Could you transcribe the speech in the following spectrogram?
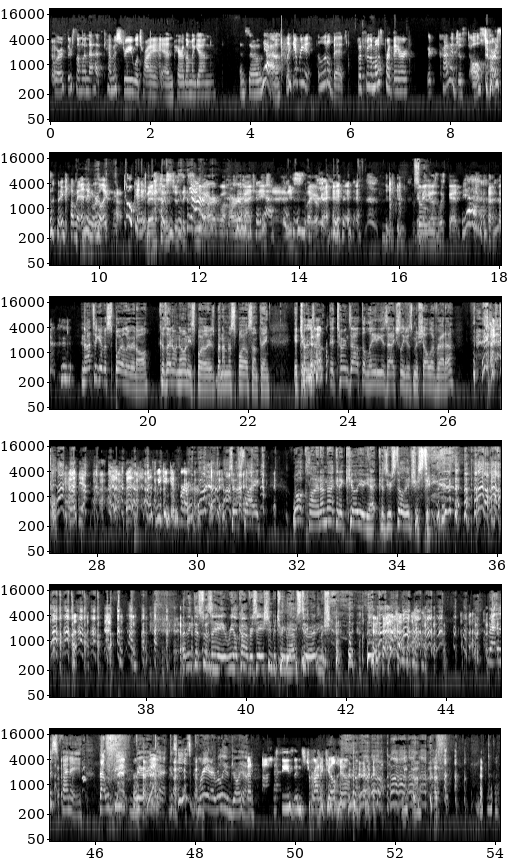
or if there's someone that has chemistry, we'll try and pair them again. And so, yeah, like every a little bit, but for the most part, they're they're kind of just all stars when they come in, and we're like, Yeah. okay, They just exceed Yeah. our our imagination, Yeah. and you're just like, okay, you're So- making us look good. yeah. Not to give a spoiler at all, because I don't know any spoilers, but I'm going to spoil something. It turns out it turns out the lady is actually just Michelle Lovretta. yes. But this we can confirm. Just like, well, Khlyen, I'm not going to kill you yet because you're still interesting. I think this was a real conversation between Rob Stewart and Michelle. That is funny. That would be very good because he's great. I really enjoy him. Spent five seasons trying to kill him.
